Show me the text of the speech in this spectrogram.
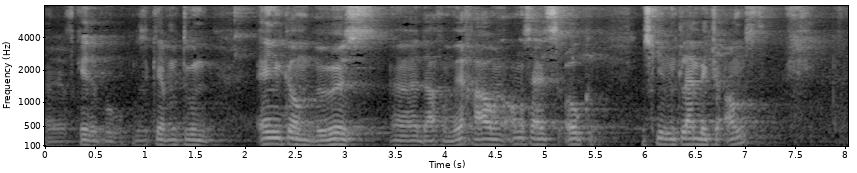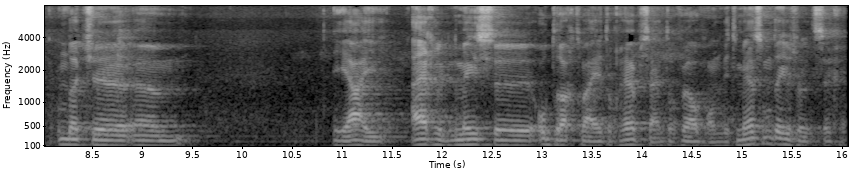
eh verkeerde boel. Dus ik heb me toen ene kant bewust eh, daarvan weggehouden en anderzijds ook misschien een klein beetje angst. Omdat je, ehm, ja, eigenlijk de meeste opdrachten waar je toch hebt zijn toch wel van witte mensen, om het even zo te zeggen.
